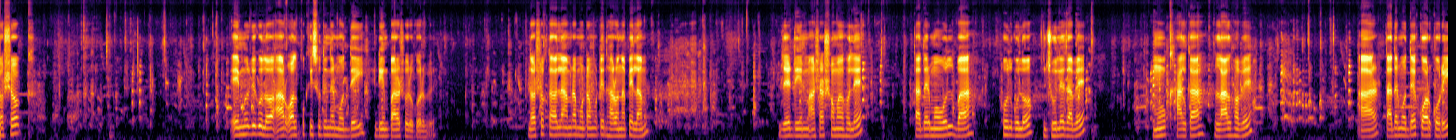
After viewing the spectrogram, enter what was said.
দর্শক, এই মুরগিগুলো আর অল্প কিছুদিনের মধ্যেই ডিম পাড়া শুরু করবে। দর্শক, তাহলে আমরা মোটামুটি ধারণা পেলাম যে ডিম আসার সময় হলে তাদের মৌল বা ফুলগুলো ঝুলে যাবে, মুখ হালকা লাল হবে আর তাদের মধ্যে করকরি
